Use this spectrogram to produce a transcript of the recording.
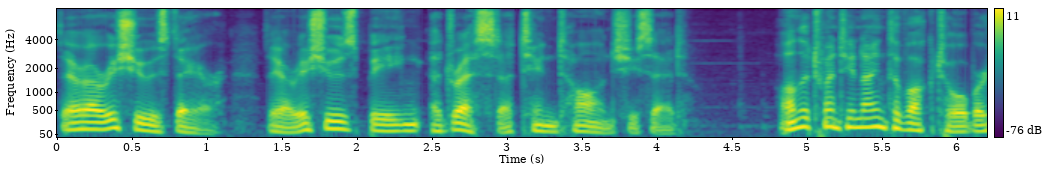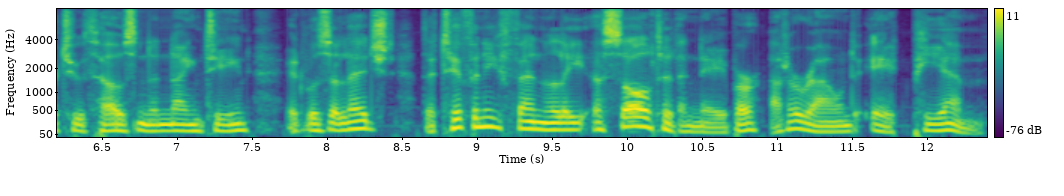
There are issues there. There are issues being addressed at Tintagh, she said. On the 29th of October 2019, it was alleged that Tiffany Fenley assaulted a neighbour at around 8 pm.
